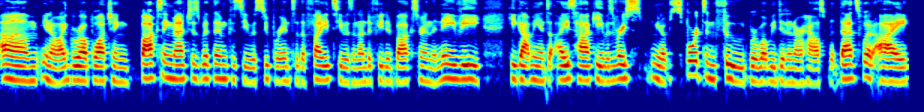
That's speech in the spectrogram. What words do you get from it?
Um, you know, I grew up watching boxing matches with him because he was super into the fights. He was an undefeated boxer in the Navy. He got me into ice hockey. It was very, you know, sports and food were what we did in our house. But that's what I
